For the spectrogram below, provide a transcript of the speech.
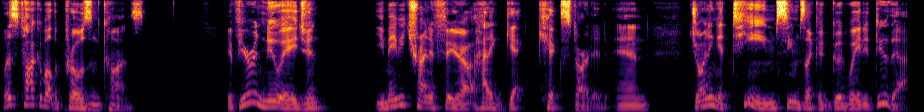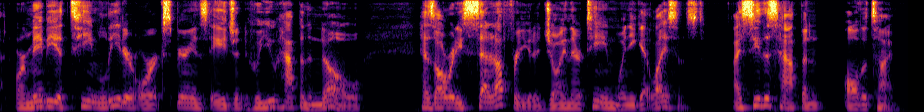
Let's talk about the pros and cons. If you're a new agent, you may be trying to figure out how to get kick-started and joining a team seems like a good way to do that. Or maybe a team leader or experienced agent who you happen to know has already set it up for you to join their team when you get licensed. I see this happen all the time.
